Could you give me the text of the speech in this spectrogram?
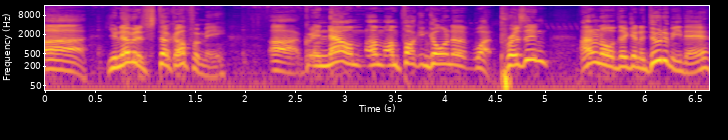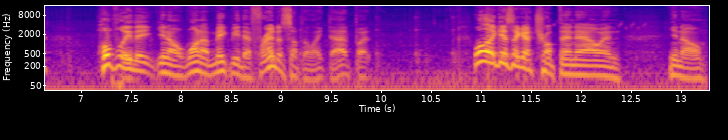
Uh, you never stuck up for me. Uh, and now I'm, I'm I'm fucking going to what prison? I don't know what they're gonna do to me there. Hopefully they you know want to make me their friend or something like that. But well, I guess I got Trump there now, and you know,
